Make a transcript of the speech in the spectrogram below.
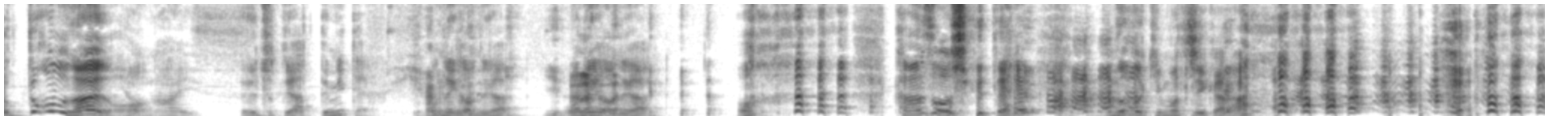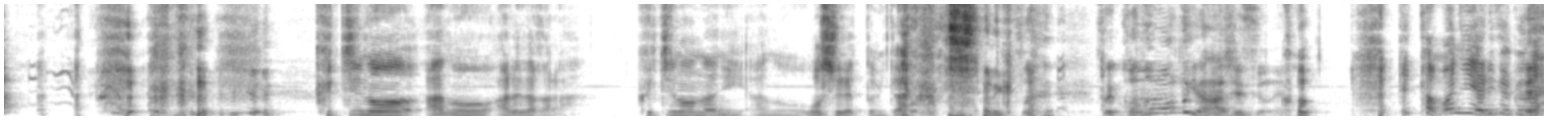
ったことないの？ないっす。えちょっとやってみて。お願いお願い。やお願いお願い。お 感想教えて。喉気持ちいいから。口のあのあれだから。口の何？あのウォシュレットみたいな感じしてるけどそれ子供の時の話ですよね。こえたまにやりたくない？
